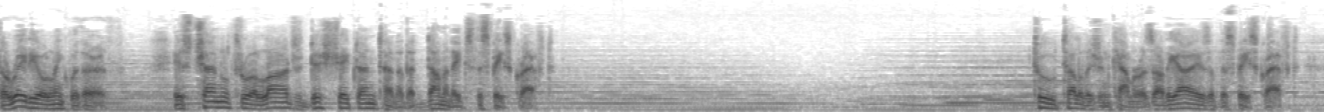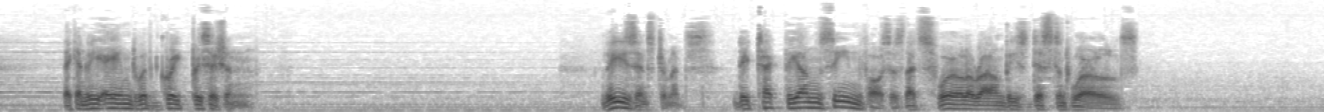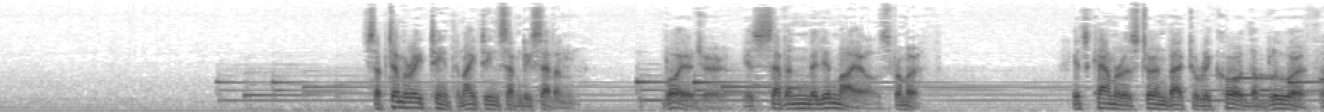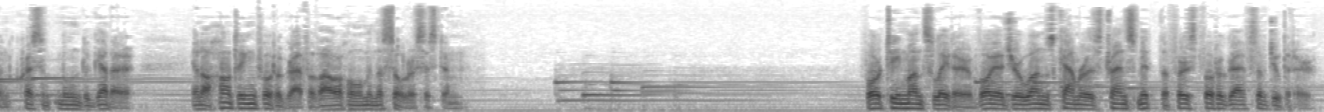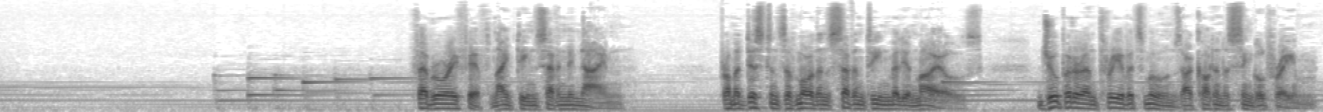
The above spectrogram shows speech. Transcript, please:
the radio link with Earth, is channeled through a large dish-shaped antenna that dominates the spacecraft. Two television cameras are the eyes of the spacecraft. They can be aimed with great precision. These instruments detect the unseen forces that swirl around these distant worlds. September 18th, 1977. Voyager is seven million miles from Earth. Its cameras turn back to record the blue Earth and crescent moon together in a haunting photograph of our home in the solar system. Fourteen months later, Voyager 1's cameras transmit the first photographs of Jupiter. February 5th, 1979. From a distance of more than 17 million miles, Jupiter and three of its moons are caught in a single frame.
